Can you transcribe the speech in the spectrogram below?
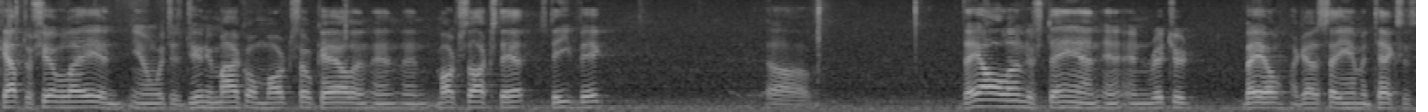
Capital Chevrolet, and you know, which is Junior Michael, Mark SoCal, and, and, and Mark Stockstedt, Steve Vick. Uh, they all understand, and, and Richard Bell, I got to say him in Texas,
